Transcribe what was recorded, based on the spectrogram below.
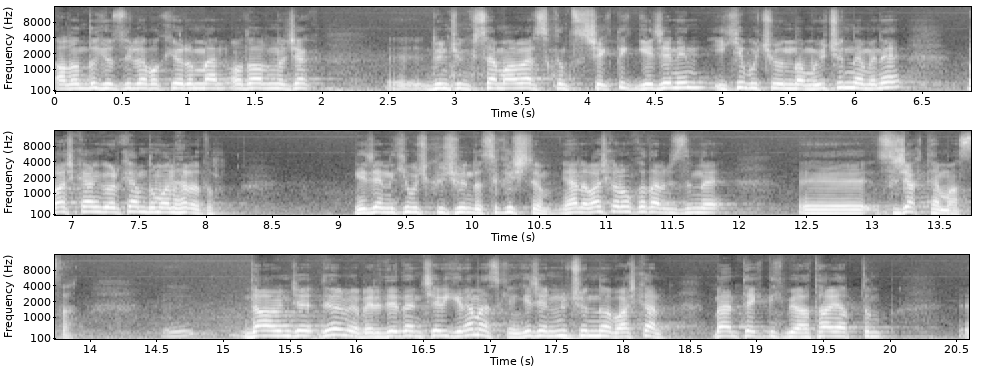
Alındı gözüyle bakıyorum ben. O da alınacak. Ee, Dün çünkü semaver sıkıntısı çektik. Gecenin iki buçuğunda mı üçünde mi ne? Başkan Görkem Duman'ı aradım. Gecenin iki buçuk üçünde sıkıştım. Yani başkan o kadar bizimle e, sıcak temasta. Daha önce diyorum ya belediyeden içeri giremezken gecenin üçünde başkan ben teknik bir hata yaptım. Ee,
